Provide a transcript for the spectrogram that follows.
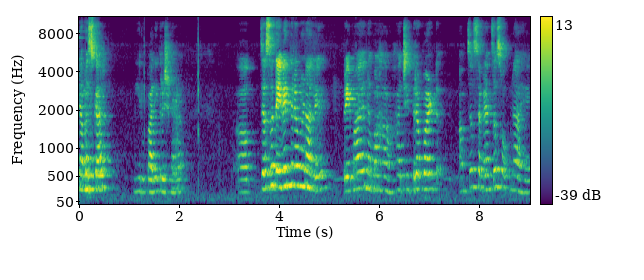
नमस्कार मी रुपाली कृष्णराव. जसं देवेंद्र म्हणाले प्रेमाय नमहा हा चित्रपट आमचं सगळ्यांचं स्वप्न आहे.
